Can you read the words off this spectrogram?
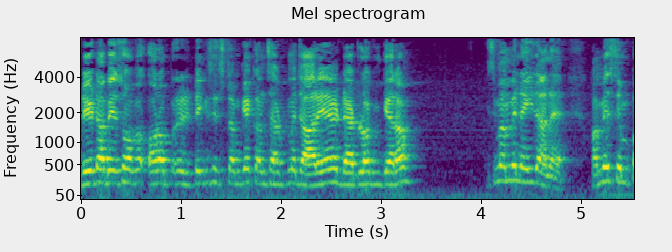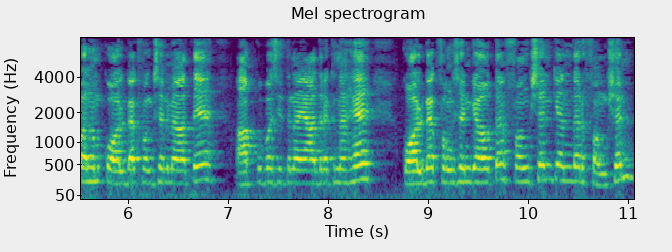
डेटाबेस और ऑपरेटिंग सिस्टम के कंसेप्ट में जा रहे हैं डेडलॉक वगैरह। इसमें हमें नहीं जाना है। हमें सिंपल हम कॉल बैक फ़ंक्शन में आते हैं। आपको बस इतना याद रखना है। कॉल बैक फ़ंक्शन क्या होता है? फ़ंक्शन के अंदर फ़ंक्शन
